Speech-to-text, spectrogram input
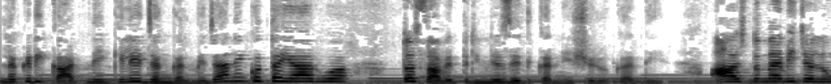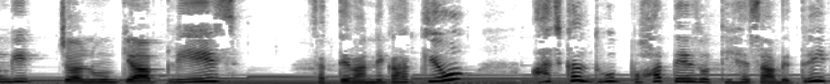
लकड़ी काटने के लिए जंगल में जाने को तैयार हुआ। तो सावित्री ने जिद करनी शुरू कर दी। आज तो मैं भी चलूँगी। चलूँ क्या प्लीज़ सत्यवान ने कहा, क्यों? आजकल धूप बहुत तेज होती है सावित्री,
